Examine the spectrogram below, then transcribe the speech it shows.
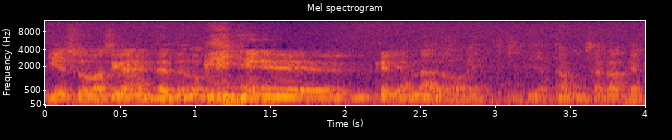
Y, eso básicamente es de lo que quería hablar hoy. Ya está, muchas gracias.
